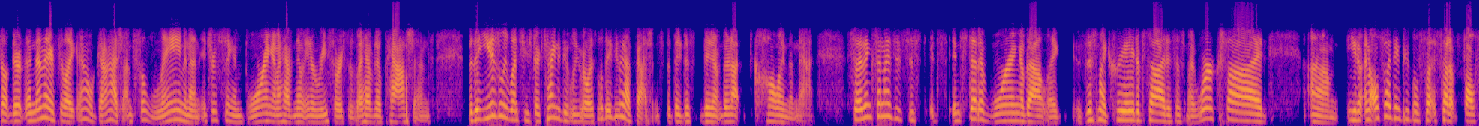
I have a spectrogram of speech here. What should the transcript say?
felt there, and then they feel like, oh gosh, I'm so lame and uninteresting and boring, and I have no inner resources. I have no passions. But that usually, once you start talking to people, you realize, well, they do have passions, but they just they don't they're not calling them that. So I think sometimes it's just it's instead of worrying about like, is this my creative side? Is this my work side? Um, you know, and also I think people set, up false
